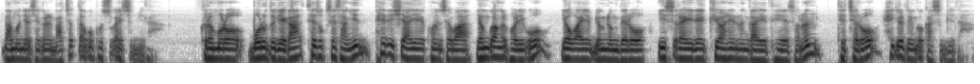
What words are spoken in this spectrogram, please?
남은 여생을 마쳤다고 볼 수가 있습니다. 그러므로 모르드게가 세속 세상인 페르시아의 권세와 영광을 버리고 여호와의 명령대로 이스라엘에 귀환했는가에 대해서는 대체로 해결된 것 같습니다.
